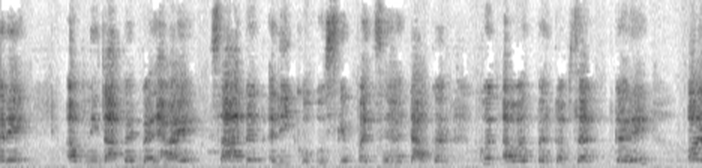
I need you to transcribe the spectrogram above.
करे, अपनी ताकत बढ़ाए, सादत अली को उसके पद से हटाकर खुद अवध पर कब्जा करे और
